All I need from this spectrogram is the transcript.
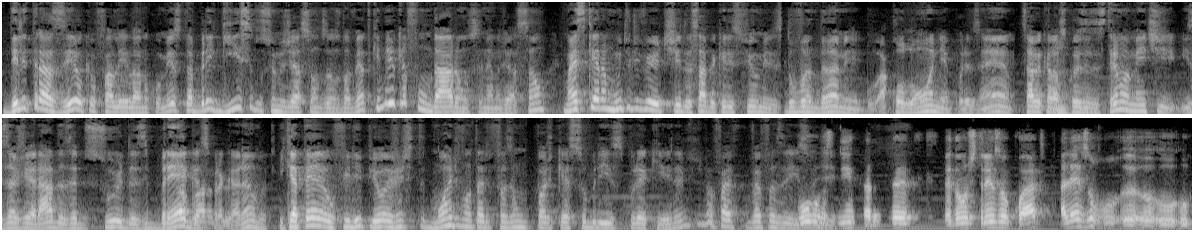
dele trazer o que eu falei lá no começo, da breguice dos filmes de ação dos anos 90, que meio que afundaram o cinema de ação, mas que era muito divertida, sabe? Aqueles filmes do Van Damme, A Colônia, por exemplo, sabe? Aquelas coisas extremamente exageradas, absurdas e bregas pra caramba, e que até o Felipe e eu, a gente morre de vontade de fazer um podcast sobre isso por aqui. A gente vai, vai fazer isso. Porra, aí. assim, cara. é, pegar uns três ou quatro. Aliás, o, o, o,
